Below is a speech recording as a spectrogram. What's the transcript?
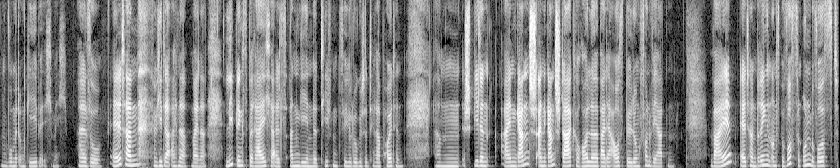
Womit umgebe ich mich? Also Eltern, wieder einer meiner Lieblingsbereiche als angehende tiefenpsychologische Therapeutin, ähm, spielen ein ganz, eine ganz starke Rolle bei der Ausbildung von Werten, weil Eltern bringen uns bewusst und unbewusst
